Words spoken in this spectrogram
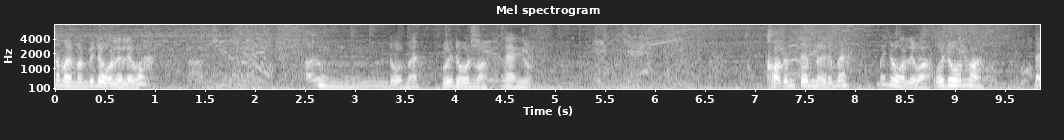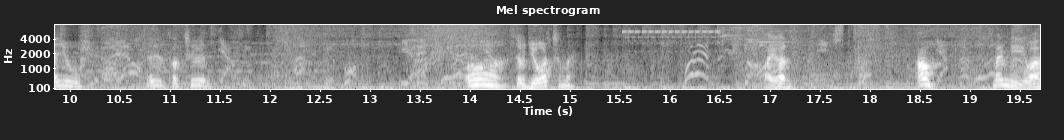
ทำไมมันไม่โดนเลยเลยวะ โดนไหมเฮ้ยโดนว่ะแรงอยู่ขอเต็มๆหน่อยได้ไหมไม่โดนเลยว่ะโอ้ยโดนว่ะได้อยู่ได้อยู่สดชื่นโอ้เจ้ายศใช่ไหมไปก่อนเอ้าแม่หนีว่ะ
